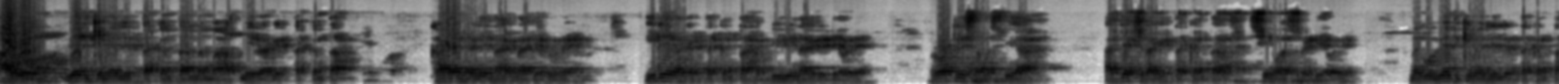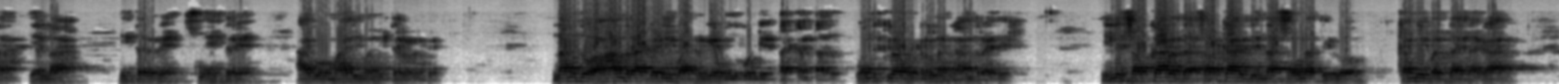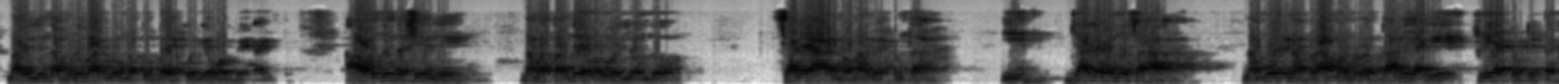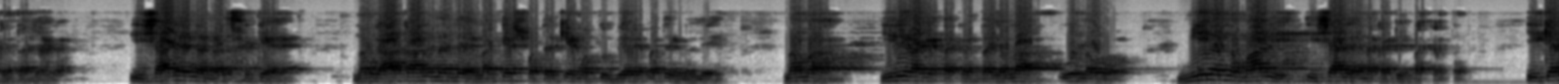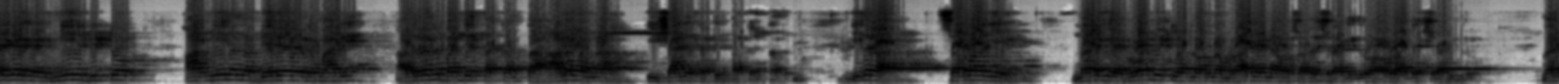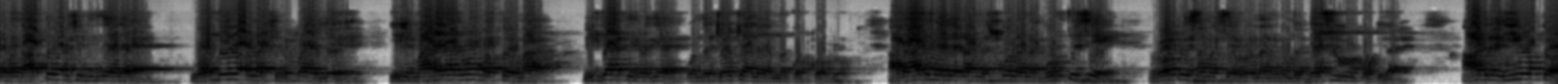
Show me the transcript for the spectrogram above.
ಹಾಗೂ ವೇದಿಕೆ ಮೇಲೆ ಇರ್ತಕ್ಕಂಥ ನಮ್ಮ ಆತ್ಮೀಯರಾಗಿರ್ತಕ್ಕಂಥ ಕಾಡನಹಳ್ಳಿ ನಾಗರಾಜ್ ಅವರೇ ಹಿರಿಯರಾಗಿರ್ತಕ್ಕಂತಹ ಬಿ ವಿ ನಾಗರೆಡ್ಡಿ ಅವರೇ, ರೋಟರಿ ಸಂಸ್ಥೆಯ ಅಧ್ಯಕ್ಷರಾಗಿರ್ತಕ್ಕಂಥ ಶ್ರೀನಿವಾಸ ರೆಡ್ಡಿ ಅವರೇ ನಗು ವೇದಿಕೆ ಮೇಲೆ ಇಲ್ಲಿರ್ತಕ್ಕಂಥ ಎಲ್ಲ ಮಿತ್ರರೇ, ಸ್ನೇಹಿತರೆ ಹಾಗೂ ಮಾಧ್ಯಮ ಮಿತ್ರರೇ ನಮ್ಮದು ಆಂಧ್ರ ಗಡಿ ಬಾರ್ಡರ್ಗೆ ಹೊಂದಿಕೊಂಡಿರ್ತಕ್ಕಂಥದ್ದು. ಒಂದು ಕಿಲೋಮೀಟರ್ ನಮ್ಗೆ ಆಂಧ್ರ ಇದೆ. ಇಲ್ಲಿ ಸರ್ಕಾರದ ಸರ್ಕಾರದಿಂದ ಸವಲತ್ತುಗಳು ಕಮ್ಮಿ ಬರ್ತಾ ಇದ್ದಾಗ ನಾವು ಇಲ್ಲಿಂದ ಮುಳುಬಾಗ್ಲು ಮತ್ತು ಬೈರ್ಕೂರ್ಗೆ ಹೋಗ್ಬೇಕಾಗಿತ್ತು. ಆ ಒಂದು ದಶೆಯಲ್ಲಿ ನಮ್ಮ ತಂದೆಯವರು ಇಲ್ಲಿ ಒಂದು ಶಾಲೆ ಆರಂಭ ಮಾಡಬೇಕು ಅಂತ ಈ ಜಾಗವನ್ನು ಸಹ ನಮ್ಮೂರಿನ ಬ್ರಾಹ್ಮಣರು ದಾನಿಯಾಗಿ ಫ್ರೀಯಾಗಿ ಕೊಟ್ಟಿರ್ತಕ್ಕಂಥ ಜಾಗ. ಈ ಶಾಲೆಯನ್ನ ನಡೆಸಲಿಕ್ಕೆ ನಮ್ಗೆ ಆ ಕಾಲಿನಲ್ಲೇ ಲಂಕೇಶ್ ಪತ್ರಿಕೆ ಮತ್ತು ಬೇರೆ ಪತ್ರಿಕೆಗಳಲ್ಲಿ ನಮ್ಮ ಹಿರಿಯರಾಗಿರ್ತಕ್ಕಂಥ ಎಲ್ಲ ಊರಿನವರು ಮೀನನ್ನು ಮಾರಿ ಈ ಶಾಲೆಯನ್ನ ಕಟ್ಟಿರ್ತಕ್ಕಂಥದ್ದು. ಈ ಕೆರೆಗಳಿಗೆ ಮೀನು ಬಿಟ್ಟು ಆ ಮೀನನ್ನ ಬೇರೆಯವರಿಗೆ ಮಾರಿ ಅದರಲ್ಲಿ ಬಂದಿರತಕ್ಕಂತ ಹಣವನ್ನ ಈ ಶಾಲೆ ಕಟ್ಟಿರ್ತಕ್ಕಂಥದ್ದು. ಇದರ ಸಲುವಾಗಿ ನನಗೆ ರೋಟರಿ ಕ್ಲಬ್ನವರು ನಮ್ಮ ರಾಜಣ್ಣ ಅವರು ಸದಸ್ಯರಾಗಿದ್ರು, ಅವರು ಅಧ್ಯಕ್ಷರಾಗಿದ್ರು. ನನಗೆ ಒಂದು ಹತ್ತು ವರ್ಷದಿಂದಲೇ ಒಂದೂವರೆ ಲಕ್ಷ ರೂಪಾಯಲ್ಲಿ ಇಲ್ಲಿ ಮಹಿಳೆಯರು ಮತ್ತು ವಿದ್ಯಾರ್ಥಿಗಳಿಗೆ ಒಂದು ಶೌಚಾಲಯವನ್ನು ಕೊಟ್ಕೊಟ್ರು ಅದಾದ ಮೇಲೆ ನಾನು ಸ್ಕೂಲ್ ಅನ್ನು ಗುರುತಿಸಿ ರೋಟರಿ ಸಮಸ್ಯೆಯವರು ನನಗೊಂದು ಡೆಸ್ಕ್ಗಳು ಕೊಟ್ಟಿದ್ದಾರೆ. ಆದ್ರೆ ಇವತ್ತು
